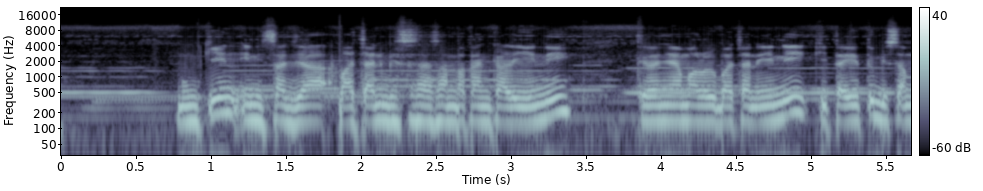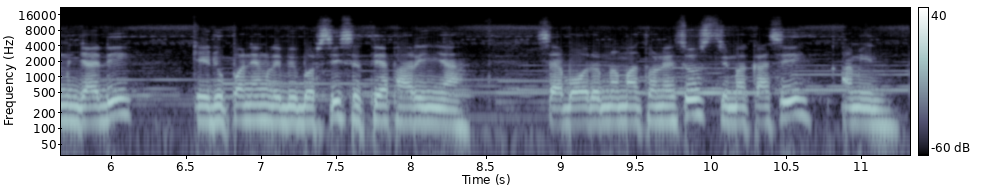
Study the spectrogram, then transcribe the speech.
Mungkin ini saja bacaan yang bisa saya sampaikan kali ini. Kiranya melalui bacaan ini kita itu bisa menjadi kehidupan yang lebih bersih setiap harinya. Saya bawa dalam nama Tuhan Yesus, terima kasih, amin.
